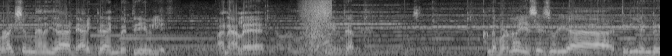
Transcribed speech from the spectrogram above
ப்ரொடக்ஷன் மேனேஜராக டேரக்டராக என்பது தெரியவில்லை. அதனால் ஒரு படத்தில் எடுத்தார் அந்த படத்தில் எஸ் ஏ சூர்யா திடீரென்று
